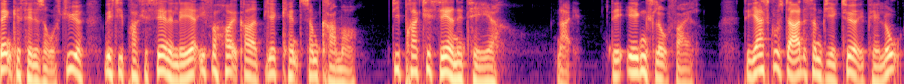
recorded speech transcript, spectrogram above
Den kan sættes over styr, hvis de praktiserende læger i for høj grad bliver kendt som krammere. De praktiserende tæger. Nej, det er ikke en slå fejl. Da jeg skulle starte som direktør i PLO,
